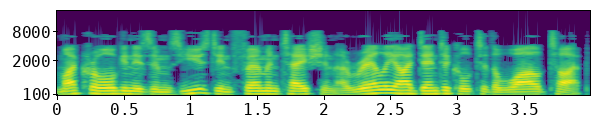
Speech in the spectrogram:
Microorganisms used in fermentation are rarely identical to the wild type.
